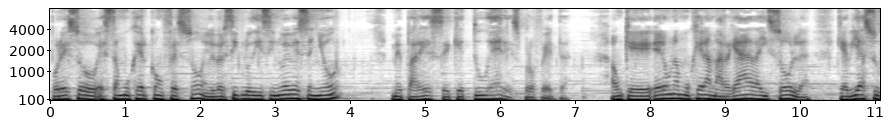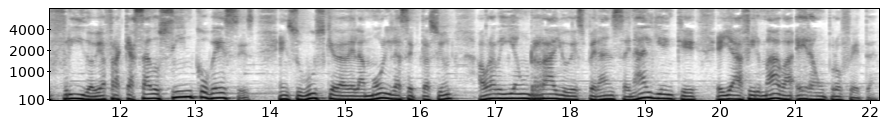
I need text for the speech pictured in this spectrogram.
Por eso esta mujer confesó en el versículo 19, Señor, me parece que tú eres profeta aunque era una mujer amargada y sola, que había sufrido, había fracasado cinco veces en su búsqueda del amor y la aceptación, ahora veía un rayo de esperanza en alguien que ella afirmaba era un profeta.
